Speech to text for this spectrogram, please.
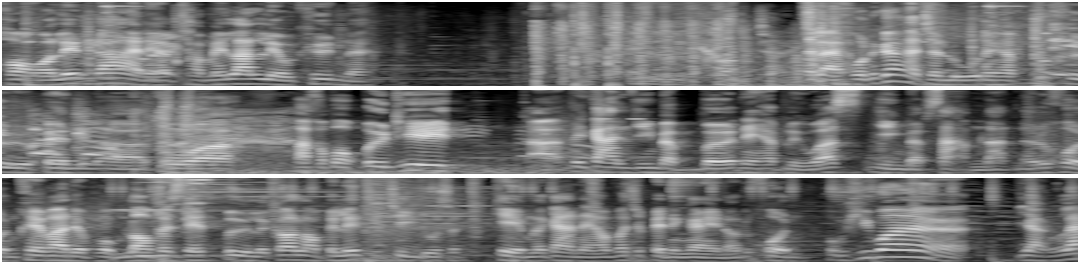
พอเล่นได้นะครับทำให้ลั่นเร็วขึ้นนะแต่หลายคนก็อาจจะรู้นะครับ ก็คือเป็นเอ่อตัวปากกระบอกปืนที่อ่า เป็นการยิงแบบเบิร์ดนะครับหรือว่ายิงแบบ 3 นัดนะทุกคนโอเคมาเดี๋ยวผมลองไปเซตปืนแล้วก็ลองไปเล่นจริงๆดูสักเกมแล้วกันนะครับว่าจะเป็นยังไงเนาะทุกคน ผมคิดว่าอย่างแร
